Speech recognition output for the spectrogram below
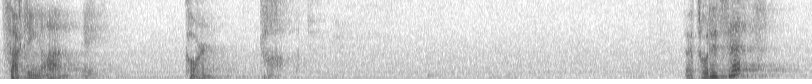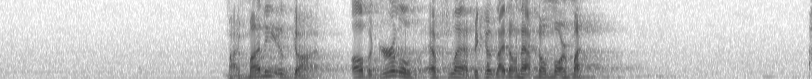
sucking on a corn cob. That's what it says. My money is gone. All the girls have fled because I don't have no more money.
